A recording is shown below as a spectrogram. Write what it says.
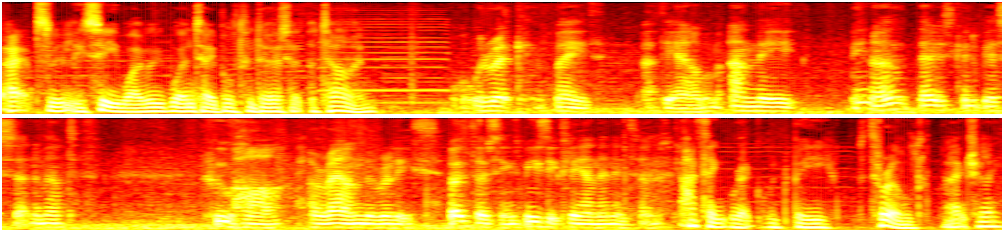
absolutely see why we weren't able to do it at the time. What would Rick have made of the album? And the, you know, there is going to be a certain amount of hoo ha around the release? Both those things, musically and then in terms. I think Rick would be thrilled. Actually,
